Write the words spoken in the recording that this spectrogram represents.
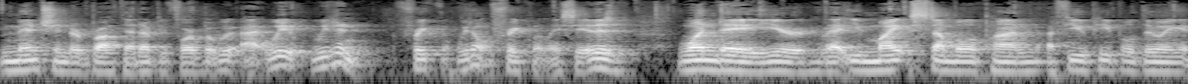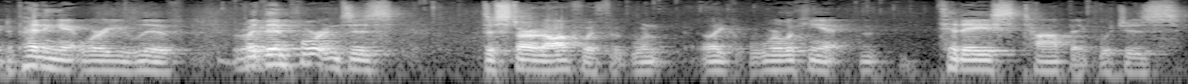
mentioned or brought that up before, but we I, we, we didn't frequent we don't frequently see it. It is one day a year that you might stumble upon a few people doing it, depending at where you live. But the importance is to start off with when like we're looking at today's topic, which is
